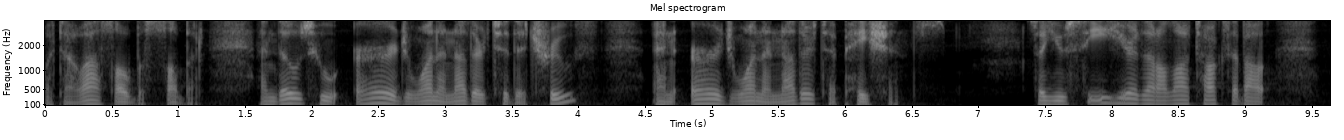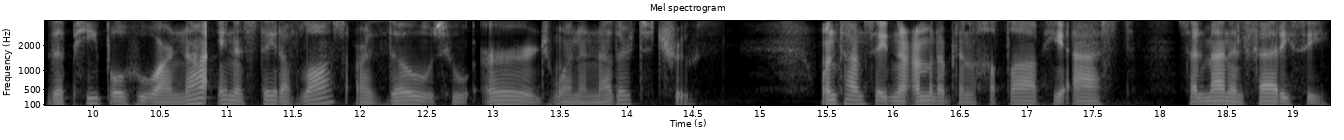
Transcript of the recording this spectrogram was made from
وتواصوا بالصبر and those who urge one another to the truth and urge one another to patience. So you see here that Allah talks about the people who are not in a state of loss are those who urge one another to truth. One time Sayyidina Umar ibn al-Khattab, he asked Salman al-Farisi,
